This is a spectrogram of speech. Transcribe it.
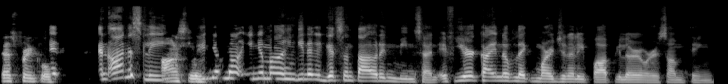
That's pretty cool. And honestly, Honestly. yun yung mga, yun yung mga hindi nagagets ng tao rin minsan. If you're kind of like marginally popular or something,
